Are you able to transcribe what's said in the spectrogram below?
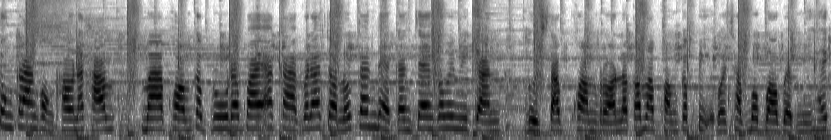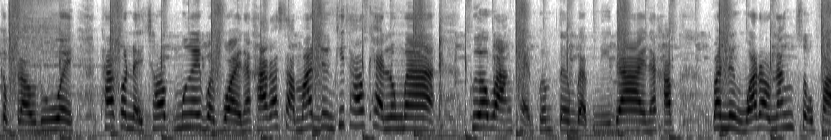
ตรงกลางของเขานะคะ มาพร้อมกับรูระบายอากาศเวลาจอดรถกลางแดดกลางแจ้งก็ไม่มีการดูดซับความร้อน แล้วก็มาพร้อมกับปีกกระชับเบาๆแบบนี้ให้กับเราด้วย ถ้าคนไหนชอบเมื่อยบ่อยๆนะคะ ก็สามารถดึงที่เท้าแขนลงมา เพื่อวางแขนเพิ่มเติมแบบนี้ได้นะครับ ประหนึ่งว่าเรานั่งโซฟา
